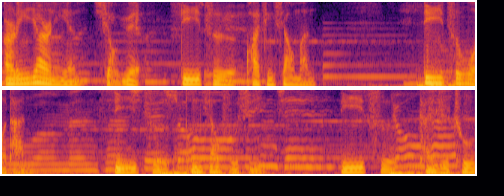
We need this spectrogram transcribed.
二零一二年九月，第一次跨进校门，第一次卧谈，第一次通宵复习，第一次看日出，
